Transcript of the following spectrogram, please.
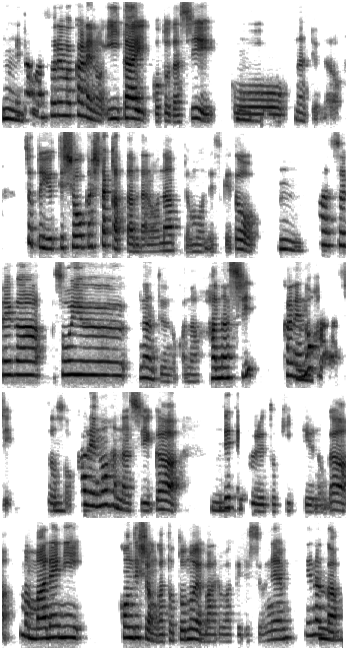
うん。で、多分それは彼の言いたいことだし、こう、なんて言うんだろう。ちょっと言って消化したかったんだろうなって思うんですけど、うん。まあ、それが、そういう、なんていうのかな、話？彼の話、そうそう、彼の話がうん。出てくるときっていうのが、まあ、稀にコンディションが整えばあるわけですよね。で、なんか、も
